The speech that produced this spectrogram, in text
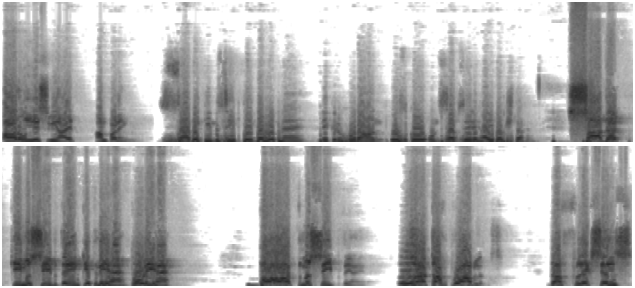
اور انیسویں آیت ہم پڑھیں گے۔ سابق کی مصیبتیں بہت ہیں، لیکن خدا اس کو ان سب سے رہائی بخشتا ہے۔ صادق کی مصیبتیں کتنی ہیں؟ تھوڑی ہیں۔ بہت مصیبتیں ہیں۔ Lot of problems the afflictions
